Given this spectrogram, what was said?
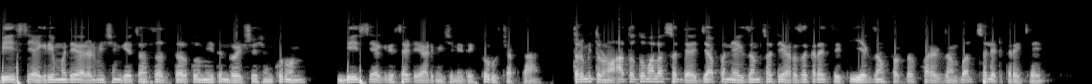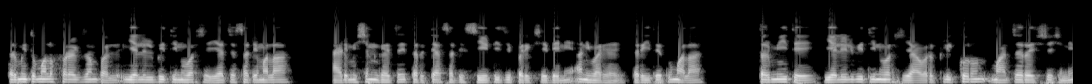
बी एस सी ॲग्रीमध्ये ॲडमिशन घ्यायचं असेल तर तुम्ही इथून रजिस्ट्रेशन करून बी एस सी ॲग्रीसाठी ॲडमिशन इथे करू शकता. तर मित्रांनो आता तुम्हाला सध्या ज्या पण एक्झामसाठी अर्ज करायचा आहे, ती एक्झाम फक्त फॉर एक्झाम्पल सिलेक्ट करायची आहे. तर मी तुम्हाला for example L L B तीन वर्ष याच्यासाठी मला ॲडमिशन घ्यायचं आहे तर त्यासाठी सी ई टीची परीक्षा देणे अनिवार्य आहे. तर इथे तुम्हाला तर मी इथे एल एल बी तीन वर्ष यावर क्लिक करून माझं रजिस्ट्रेशन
